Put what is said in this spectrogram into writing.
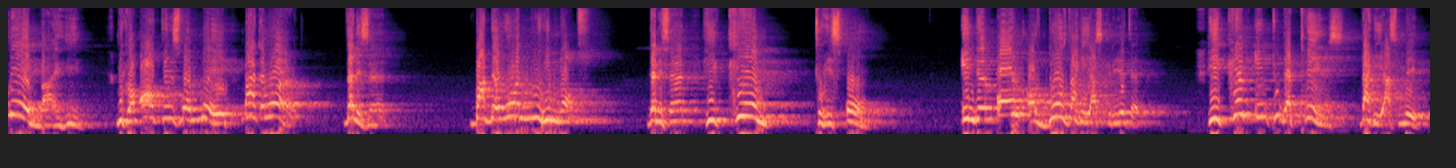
made by him. Because all things were made by the word. Then he said, but the word knew him not. Then he said, he came to his own. In the own of those that he has created. He came into the things that he has made.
